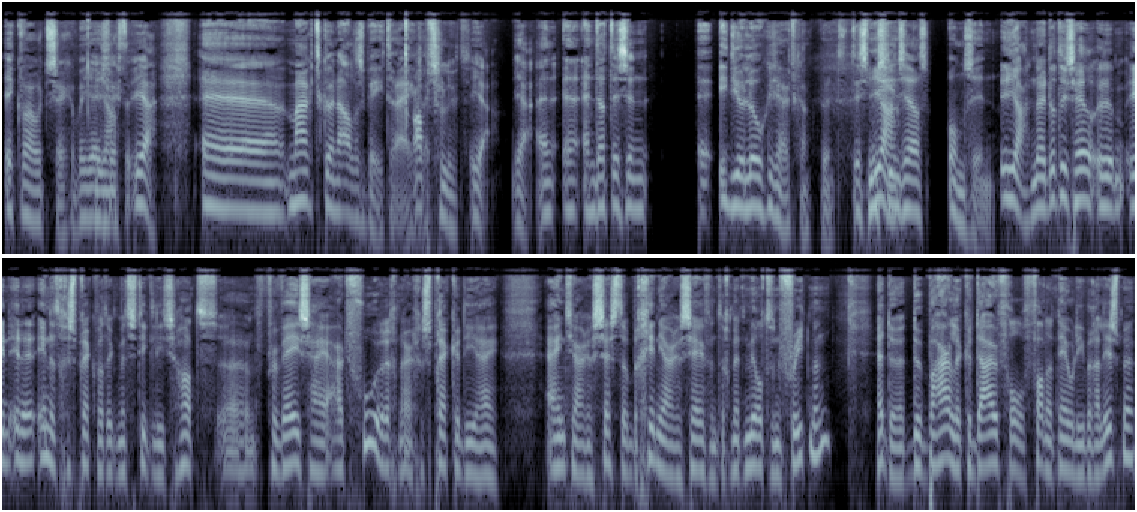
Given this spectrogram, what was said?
Ik wou het zeggen, maar jij ja. zegt ja. Uh, markten kunnen alles beter eigenlijk. Absoluut. Ja, ja. En, en, en dat is een ideologisch uitgangspunt. Het is misschien ja. zelfs onzin. Ja, nee, dat is heel. in, in, in het gesprek wat ik met Stiglitz had, uh, verwees hij uitvoerig naar gesprekken die hij eind jaren 60, begin jaren 70 met Milton Friedman, hè, de, de baarlijke duivel van het neoliberalisme,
